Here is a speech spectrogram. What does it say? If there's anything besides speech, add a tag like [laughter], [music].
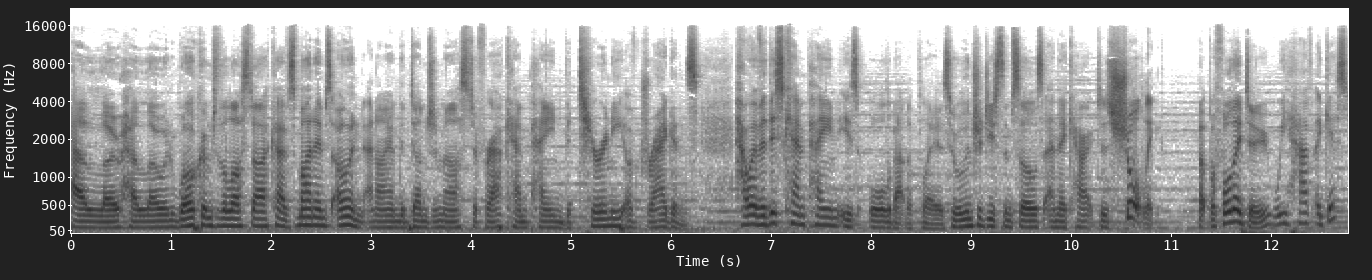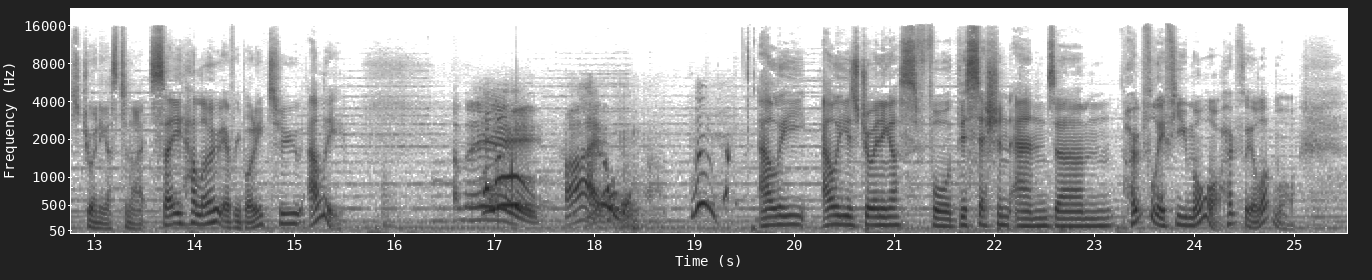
Hello, hello, and welcome to the Lost Archives. My name's Owen, and I am the Dungeon Master for our campaign, The Tyranny of Dragons. However, this campaign is all about the players, who will introduce themselves and their characters shortly. But before they do, we have a guest joining us tonight. Say hello, everybody, to Ali. Hey! Hi! Ali, Ali is joining us for this session and um, hopefully a few more, hopefully a lot more.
